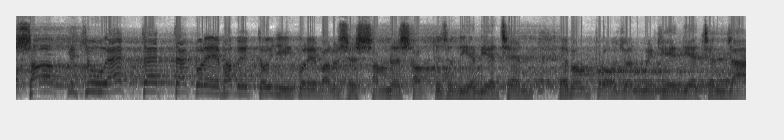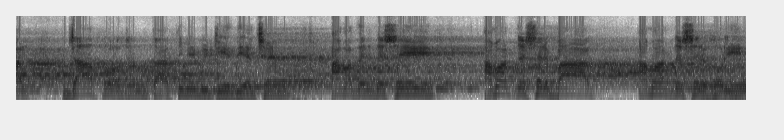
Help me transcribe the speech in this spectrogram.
সব কিছু একটা একটা করে এভাবে তৈরি করে মানুষের সামনে সব কিছু দিয়ে দিয়েছেন এবং প্রয়োজন মিটিয়ে দিয়েছেন, যার যা প্রয়োজন তা তিনি মিটিয়ে দিয়েছেন। আমাদের দেশে, আমার দেশের বাঘ, আমার দেশের হরিণ,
